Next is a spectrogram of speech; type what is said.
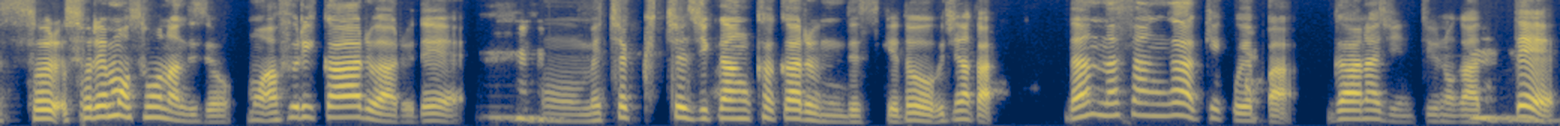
そそれもそうなんですよ。もうアフリカあるあるで、もうめちゃくちゃ時間かかるんですけど、うちなんか旦那さんが結構やっぱガーナ人っていうのがあって、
